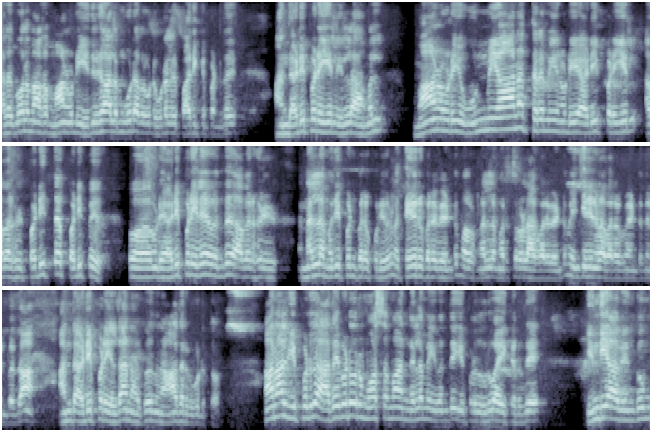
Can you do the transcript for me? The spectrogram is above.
அதன் மூலமாக மாணவருடைய எதிர்காலம் கூட அவர்களுடைய உடலில் பாதிக்கப்பட்டது. அந்த அடிப்படையில் இல்லாமல் மாணவனுடைய உண்மையான திறமையினுடைய அடிப்படையில் அவர்கள் படித்த படிப்பு அடிப்படையிலே வந்து அவர்கள் நல்ல மதிப்பெண் பெறக்கூடியவர்கள் தேர்வு பெற வேண்டும் அவர்கள் நல்ல மருத்துவர்களாக வர வேண்டும் இன்ஜினியர்களாக வர வேண்டும் என்பதுதான் அந்த அடிப்படையில் தான் நமக்கு வந்து ஆதரவு கொடுத்தோம். ஆனால் இப்பொழுது அதைவிட ஒரு மோசமான நிலைமை வந்து இப்பொழுது உருவாகிறது இந்தியாவெங்கும்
